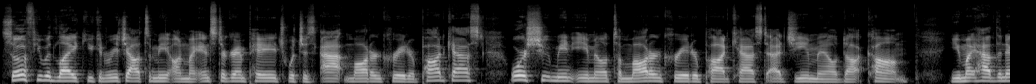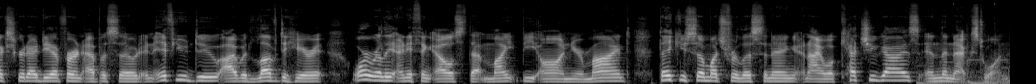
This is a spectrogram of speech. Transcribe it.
So if you would like, you can reach out to me on my Instagram page, which is at Modern Creator Podcast, or shoot me an email to moderncreatorpodcast at gmail.com. You might have the next great idea for an episode, and if you do, I would love to hear it, or really anything else that might be on your mind. Thank you so much for listening, and I will catch you guys in the next one.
